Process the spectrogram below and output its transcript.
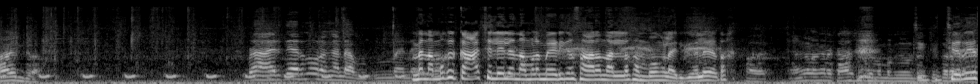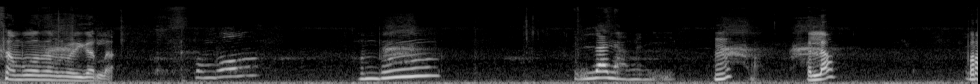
ആയിരം രൂപ. ആയിരത്തി അറുന്നൂറ് നമുക്ക് കാശില്ലല്ലോ നമ്മൾ മേടിക്കുന്ന സാധനം നല്ല സംഭവങ്ങളായിരിക്കും അല്ലേ ചേട്ടാ അതെ ഞങ്ങൾ അങ്ങനെ കാശില്ലെന്നും പറഞ്ഞുകൊണ്ട് ചെറിയ സംഭവം ഒന്നും നമ്മൾ മേടിക്കാറില്ല? എല്ലാം പറ.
